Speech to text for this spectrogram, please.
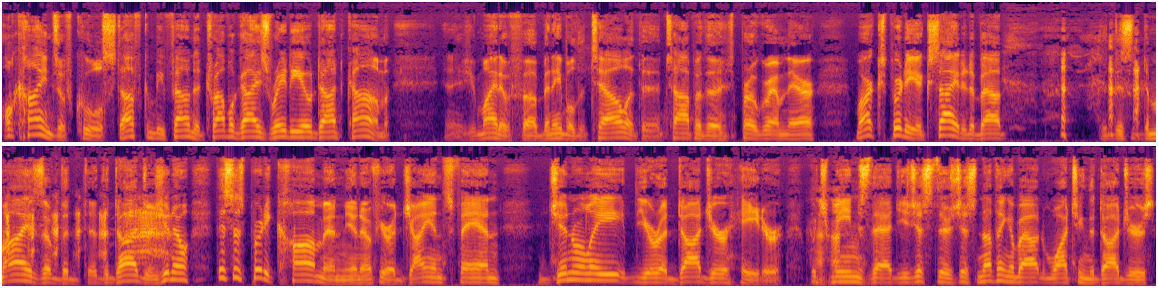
all kinds of cool stuff can be found at travelguysradio.com. And as you might have uh, been able to tell at the top of the program there, Mark's pretty excited about this demise of the the Dodgers. You know, this is pretty common. You know, if you're a Giants fan, generally you're a Dodger hater, which uh-huh. means that you just there's just nothing about watching the Dodgers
